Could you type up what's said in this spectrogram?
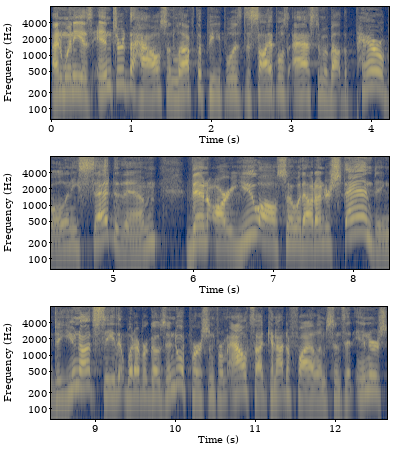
And when he has entered the house and left the people, his disciples asked him about the parable, and he said to them, Then are you also without understanding? Do you not see that whatever goes into a person from outside cannot defile him, since it enters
